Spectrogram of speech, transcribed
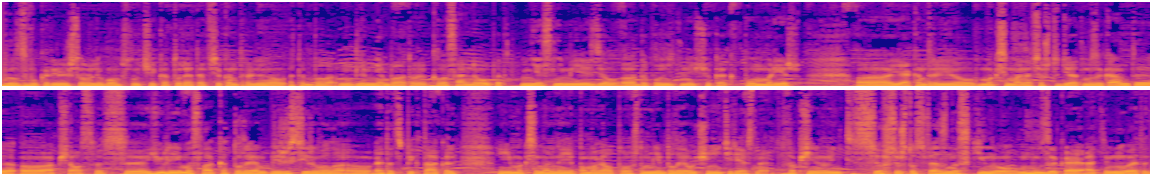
был звукорежиссер в любом случае, который это все контролировал, это было, ну, для меня был это колоссальный опыт. Я с ними ездил э, дополнительно еще как помреж, Э, я контролировал максимально все, что делают музыканты, э, общался с Юлией Маслак, которая режиссировала этот спектакль, и максимально ей помогал, потому что мне было очень интересно. Вообще, все, все что связано с кино, музыкой, а, ну, это,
